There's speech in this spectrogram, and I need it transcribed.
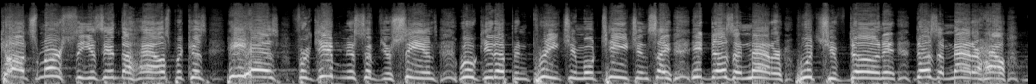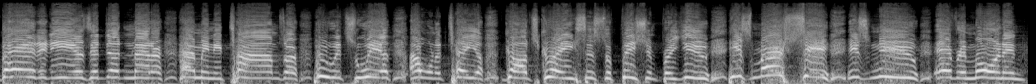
God's mercy is in the house because He has forgiveness of your sins. We'll get up and preach and we'll teach and say, it doesn't matter what you've done. It doesn't matter how bad it is. It doesn't matter how many times or who it's with. I want to tell you, God's grace is sufficient for you. His mercy is new every morning.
